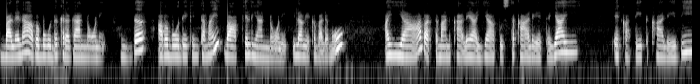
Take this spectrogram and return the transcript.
බලලා අවබෝධ කරගන්න ඕනේ. හොඳ අවබෝධයකින් තමයි වාක්‍ය ලියන්න ඕනේ. ඊළඟ එක බලමු. අයියා වර්තමාන කාලයේ අයියා පුස්තකාලයට යයි. ඒක අතීත කාලයේදී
